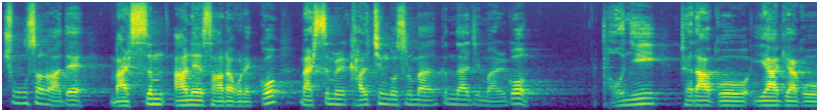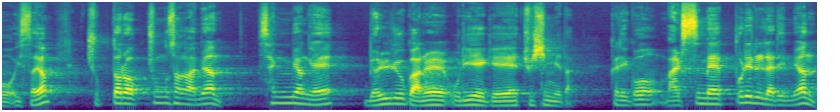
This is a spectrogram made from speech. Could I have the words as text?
충성하되 말씀 안에서 하라고 그랬고 말씀을 가르친 것으로만 끝나지 말고 본이 되라고 이야기하고 있어요. 죽도록 충성하면 생명의 면류관을 우리에게 주십니다. 그리고 말씀에 뿌리를 내리면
